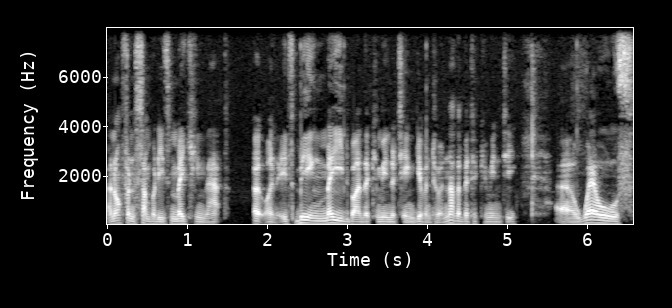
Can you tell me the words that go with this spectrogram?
and often somebody's making that. Uh, it's being made by the community and given to another bit of community. Uh, Wells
